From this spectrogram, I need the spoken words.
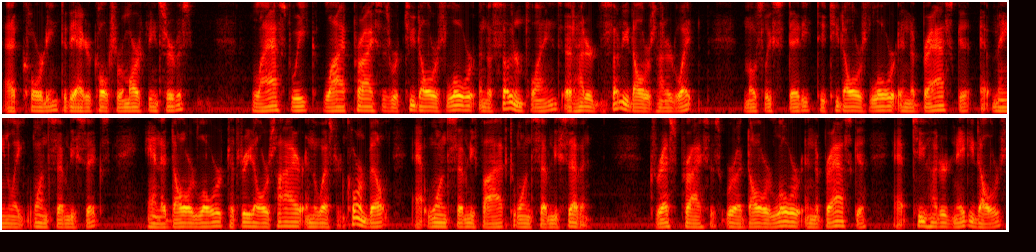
according to the Agricultural Marketing Service. Last week, live prices were $2 lower in the southern plains at $170 hundredweight, mostly steady to $2 lower in Nebraska at mainly 176 and a dollar lower to $3 higher in the western corn belt at 175 to 177. Dress prices were a dollar lower in Nebraska at $280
